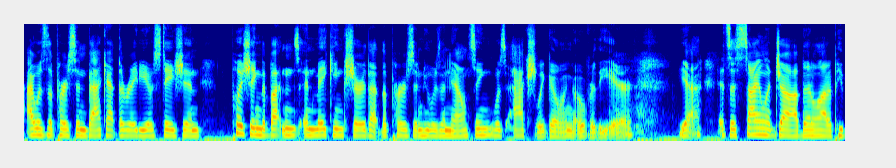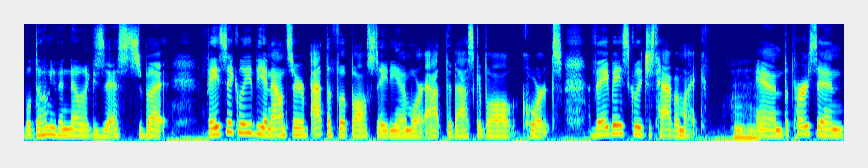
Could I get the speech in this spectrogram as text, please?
I was the person back at the radio station pushing the buttons and making sure that the person who was announcing was actually going over the air. Yeah, it's a silent job that a lot of people don't even know exists, but basically the announcer at the football stadium or at the basketball courts, they basically just have a mic. And the person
